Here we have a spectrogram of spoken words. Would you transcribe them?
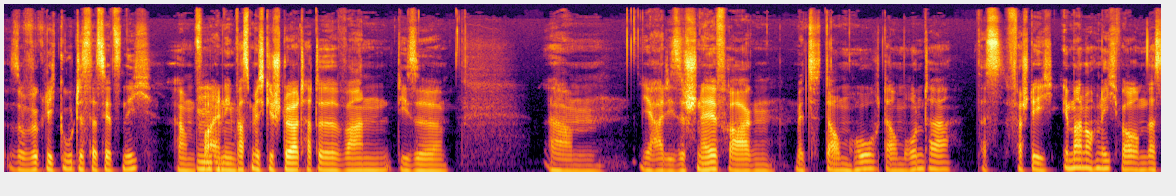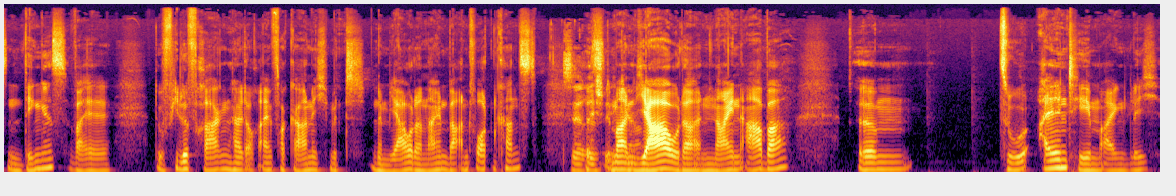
so wirklich gut ist das jetzt nicht. Ähm, vor mhm. allen Dingen, was mich gestört hatte, waren diese, ähm, ja, diese Schnellfragen mit Daumen hoch, Daumen runter. Das verstehe ich immer noch nicht, warum das ein Ding ist, weil du viele Fragen halt auch einfach gar nicht mit einem Ja oder Nein beantworten kannst. Sehr das richtig, ist immer ein Ja. ja oder ein Nein, aber ähm, zu allen Themen eigentlich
